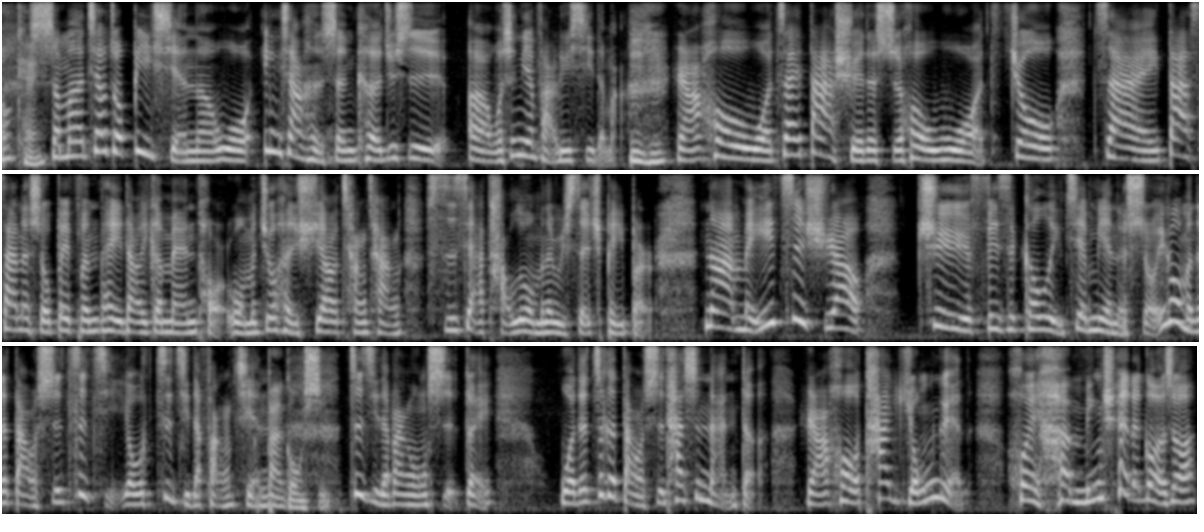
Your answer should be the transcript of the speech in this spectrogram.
OK 什么叫做避嫌呢？我印象很深刻，就是呃，我是念法律系的嘛，然后我在大学的时候，我就在大三的时候被分配到一个 mentor，我们就很需要常常私下讨论我们的 research paper。那每一次需要去 physically 见面的时候，因为我们的导师自己有自己的房间，办公室自己的办公室，对。我的这个导师他是男的，然后他永远会很明确的跟我说，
